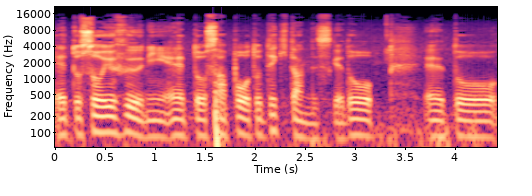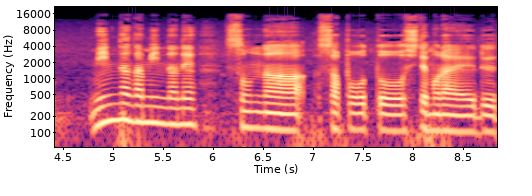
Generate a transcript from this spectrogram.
えっと、そういう風に、えっと、サポートできたんですけど、えっと、みんながみんなねそんなサポートをしてもらえる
